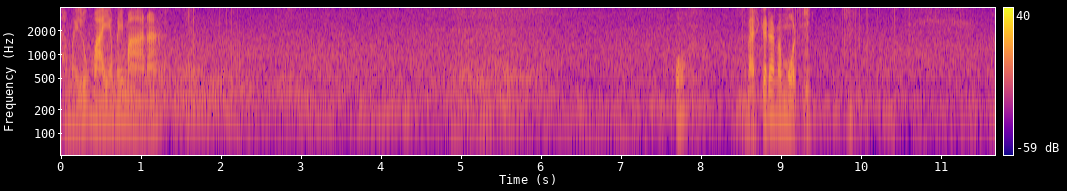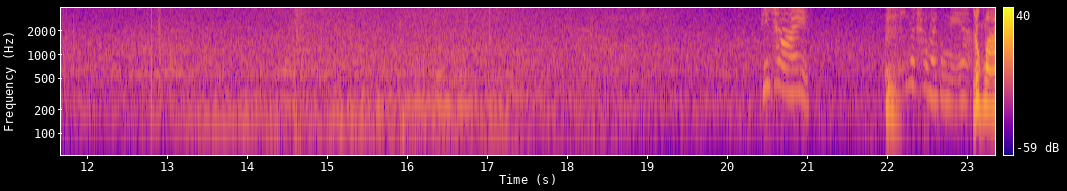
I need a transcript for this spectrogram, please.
ทำไมลูกไม้ยังไม่มานะ โอ้แบตก็ได้มาหมดอีก พี่ชาย พี่มาทำอะไรตรงนี้อะลูกไม้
